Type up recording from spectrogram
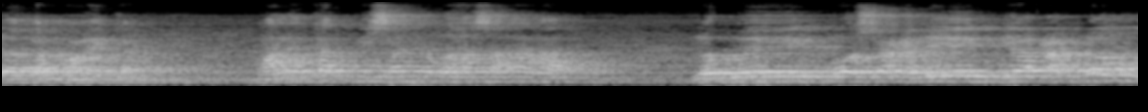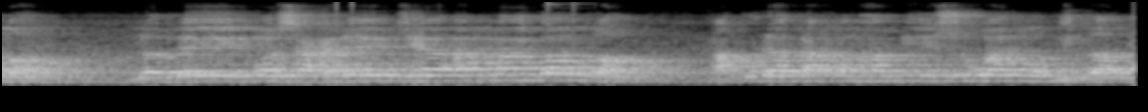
datang malaikat. Malaikat bisanya bahasa Arab. Lebih wasa'adik ya Abdullah. Lebih wasa'adik ya Ahmadullah. Aku datang menghampiri suarmu kita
